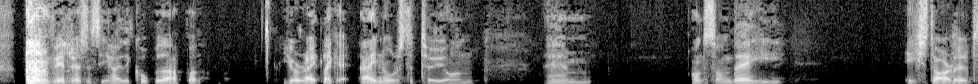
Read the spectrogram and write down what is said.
It'll be interesting to see how they cope with that. But you're right. Like I noticed it too on, um, on Sunday. He he started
